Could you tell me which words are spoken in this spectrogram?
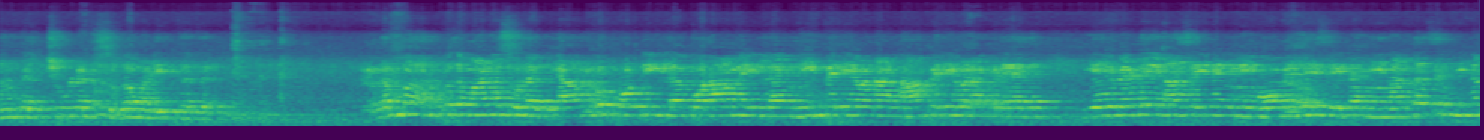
அந்த சூழல் சுகமளித்தது. ரொம்ப அற்புதமான சூழல். யாருக்கும் போட்டி இல்லை பொறாமை இல்லை. நீ பெரியவனா நான் பெரியவனா கிடையாது. என் வேலையை நான் செய்யறேன் நீ உன் வேலையை செய்யற நீ நல்லா செஞ்சினா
